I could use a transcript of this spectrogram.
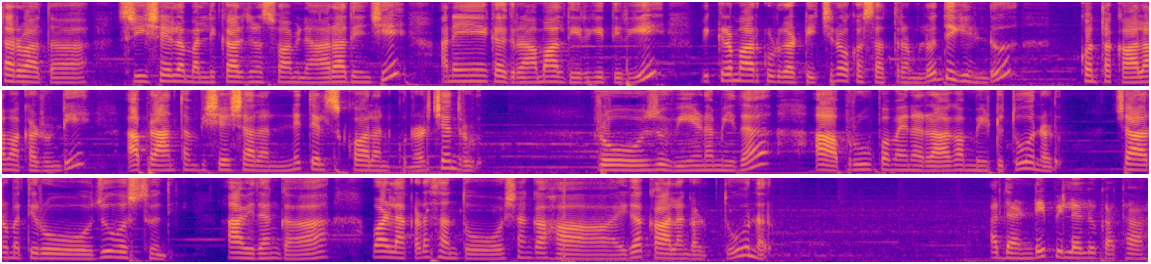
తర్వాత శ్రీశైల మల్లికార్జున స్వామిని ఆరాధించి అనేక గ్రామాలు తిరిగి తిరిగి విక్రమార్కుడు కట్టించిన ఒక సత్రంలో దిగిండు. కొంతకాలం అక్కడుండి ఆ ప్రాంతం విశేషాలన్నీ తెలుసుకోవాలనుకున్నాడు చంద్రుడు. రోజు వీణ మీద ఆ అపురూపమైన రాగం మీటుతూ ఉన్నాడు. చారుమతి రోజు వస్తుంది. ఆ విధంగా వాళ్ళు అక్కడ సంతోషంగా హాయిగా కాలం గడుపుతూ ఉన్నారు. అదండి పిల్లలు కథ.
